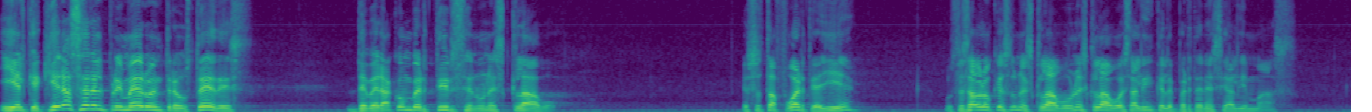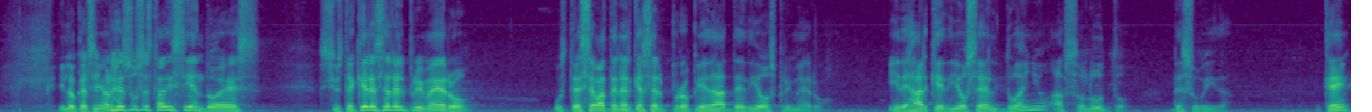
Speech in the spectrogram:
Y el que quiera ser el primero entre ustedes deberá convertirse en un esclavo. Eso está fuerte allí, ¿eh? Usted sabe lo que es un esclavo. Un esclavo es alguien que le pertenece a alguien más. Y lo que el Señor Jesús está diciendo es, si usted quiere ser el primero, usted se va a tener que hacer propiedad de Dios primero y dejar que Dios sea el dueño absoluto de su vida. ¿Ok?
